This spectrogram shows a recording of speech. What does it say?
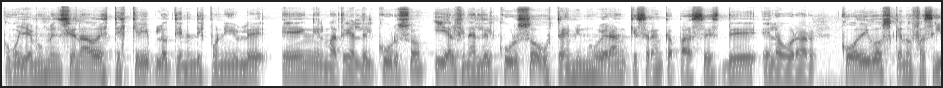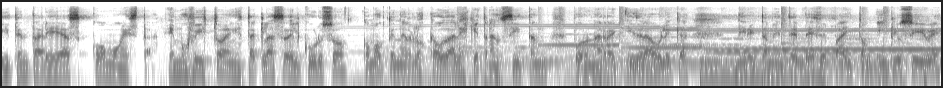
Como ya hemos mencionado, este script lo tienen disponible en el material del curso y al final del curso ustedes mismos verán que serán capaces de elaborar códigos que nos faciliten tareas como esta. Hemos visto en esta clase del curso cómo obtener los caudales que transitan por una red hidráulica directamente desde Python, inclusive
